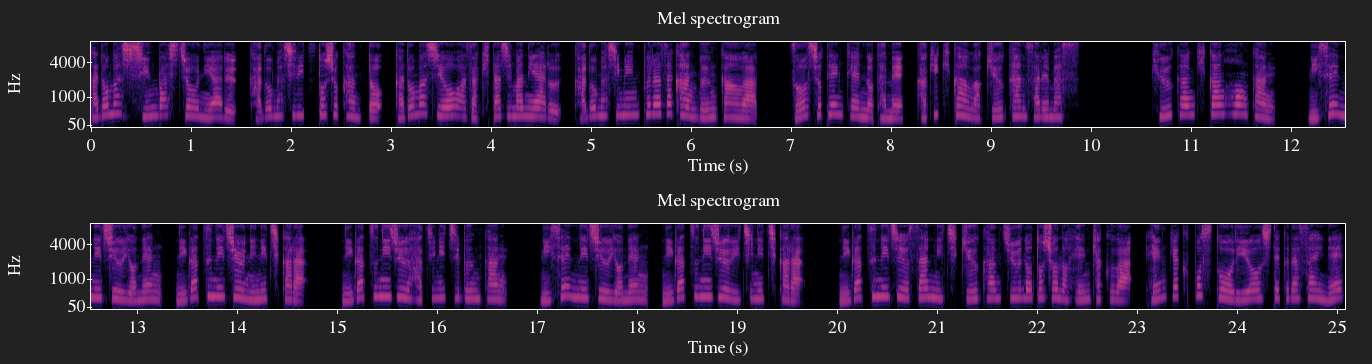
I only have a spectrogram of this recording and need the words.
門真市新橋町にある門真市立図書館と門真市大和北島にある門真市民プラザ館文館は、蔵書点検のため夏季期間は休館されます。休館期間本館、2024年2月22日から2月28日分館、2024年2月21日から2月23日休館中の図書の返却は返却ポストを利用してくださいね。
